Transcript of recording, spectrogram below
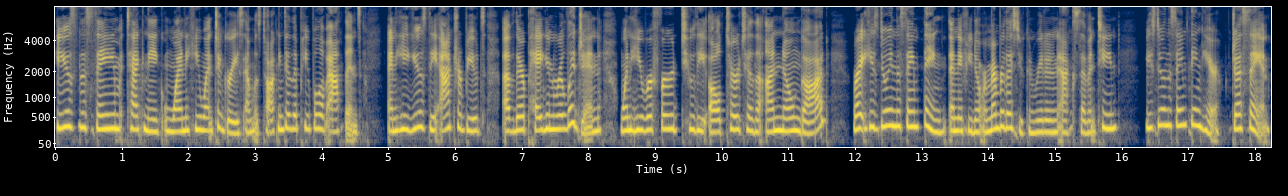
He used the same technique when he went to Greece and was talking to the people of Athens. And he used the attributes of their pagan religion when he referred to the altar to the unknown God, right? He's doing the same thing. And if you don't remember this, you can read it in Acts 17. He's doing the same thing here. Just saying.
